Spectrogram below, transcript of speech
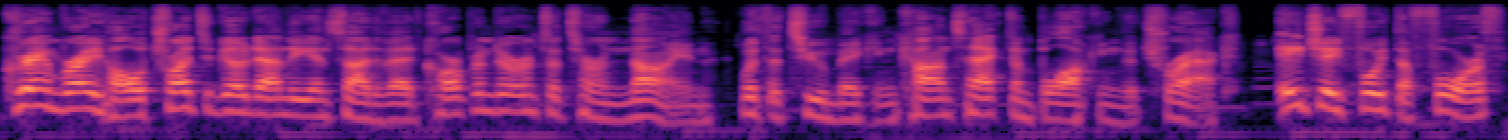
Graham Rahal tried to go down the inside of Ed Carpenter into turn 9, with the two making contact and blocking the track. AJ Foyt IV,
